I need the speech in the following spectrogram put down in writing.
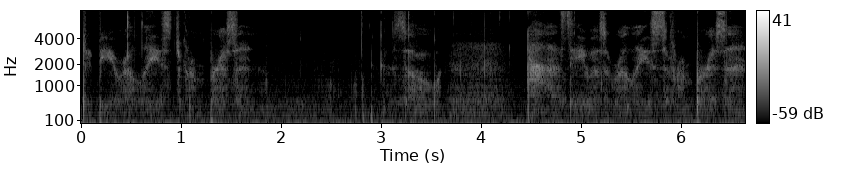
to be released from prison. So, as he was released from prison,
